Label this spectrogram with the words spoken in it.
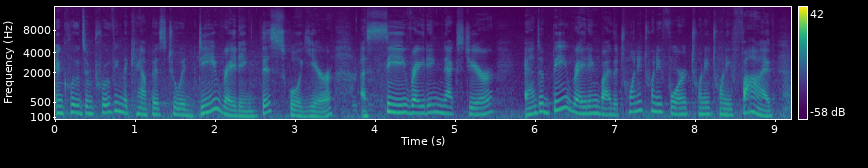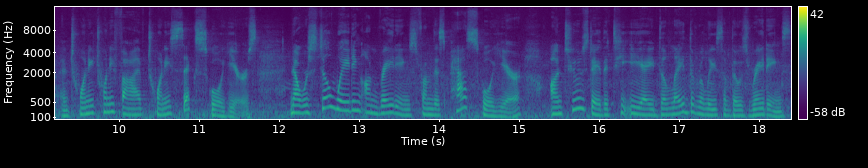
includes improving the campus to a D rating this school year, a C rating next year, and a B rating by the 2024-2025 and 2025-26 school years. Now, we're still waiting on ratings from this past school year. On Tuesday, the TEA delayed the release of those ratings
